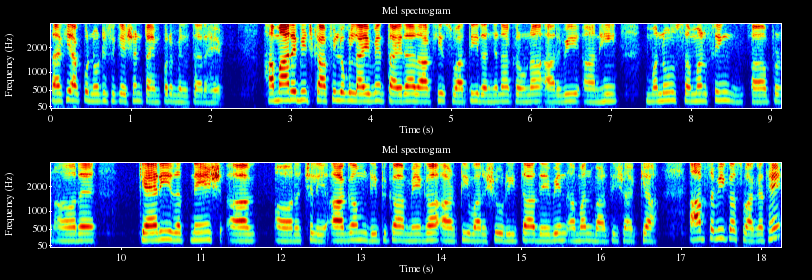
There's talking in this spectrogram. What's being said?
ताकि आपको नोटिफिकेशन टाइम पर मिलता रहे। हमारे बीच काफ़ी लोग लाइव हैं, तायरा, राखी, स्वाति, रंजना, करुणा, आरवी, आन्ही, मनु, समर सिंह और कैरी, रत्नेश और चलिए, आगम, दीपिका, मेघा, आरती, वारशु, रीता देवेंद्र अमन, भारती शाक्या आप सभी का स्वागत है।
